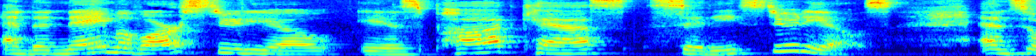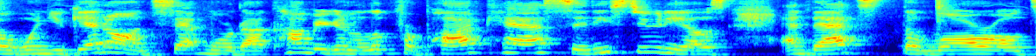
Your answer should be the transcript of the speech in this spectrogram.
and the name of our studio is podcast city studios. And so when you get on setmore.com, you're going to look for Podcast City Studios, and that's the Laurel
